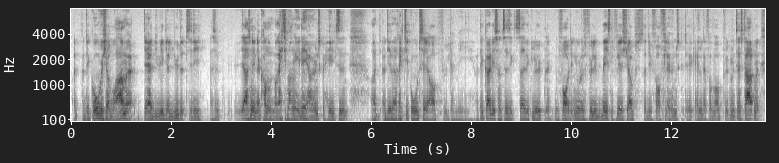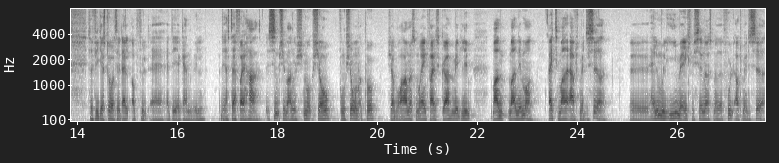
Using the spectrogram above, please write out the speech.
Og, og det gode ved Shoporama, det er, at de virkelig har lyttet til de... Altså, jeg er sådan en, der kommer med rigtig mange idéer og ønsker hele tiden, og, og de har været rigtig gode til at opfylde dem egentlig. Og det gør de sådan set stadigvæk løbende. Nu, får de, nu er der selvfølgelig væsentligt flere shops, så de får flere ønsker. Det er jo ikke alle, der får dem opfyldt. Men til at starte med, så fik jeg stort set alt opfyldt af, af det, jeg gerne ville. Og det er også derfor, jeg har sindssygt mange små, sjove funktioner på Shoprama, som rent faktisk gør mit liv meget, meget nemmere. Rigtig meget automatiseret. Øh, alle mulige e-mails, vi sender os noget, er fuldt automatiseret.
